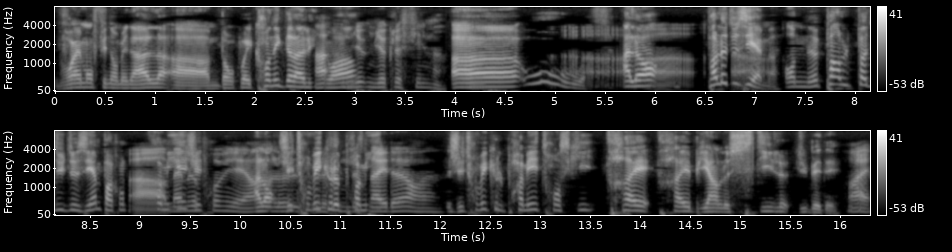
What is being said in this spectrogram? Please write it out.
vraiment phénoménal. Euh, donc ouais, Chronique de la Lune Ah, Noire. mieux, mieux que le film. Euh, ouh, Ah, alors, ah, pas le deuxième. On ne parle pas du deuxième, par contre, ah, premier, même le j'ai premier. Hein, Alors, j'ai trouvé que le premier- euh, j'ai trouvé que le premier transcrit très très bien le style du BD. ouais.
